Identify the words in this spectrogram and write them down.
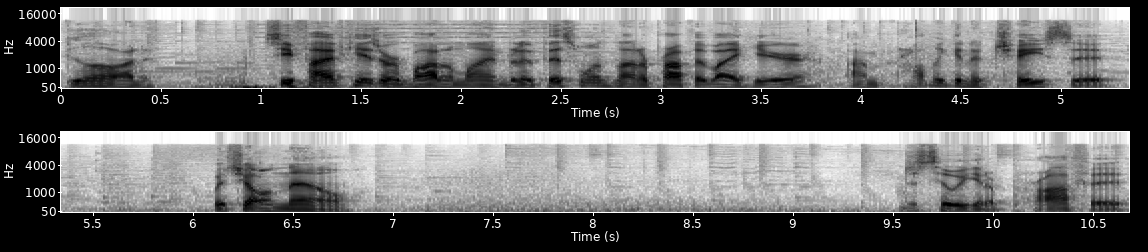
god. See, 5k is our bottom line, but if this one's not a profit by here, I'm probably going to chase it. Which y'all know. Just till we get a profit.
